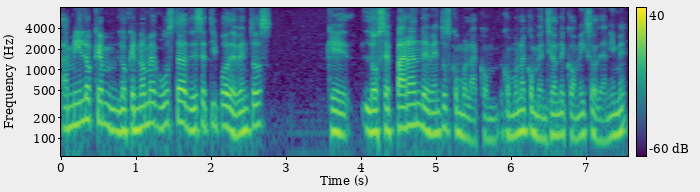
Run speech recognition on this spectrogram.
a, mí lo que, lo que no me gusta de ese tipo de eventos, que los separan de eventos como, la, como una convención de cómics o de anime,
